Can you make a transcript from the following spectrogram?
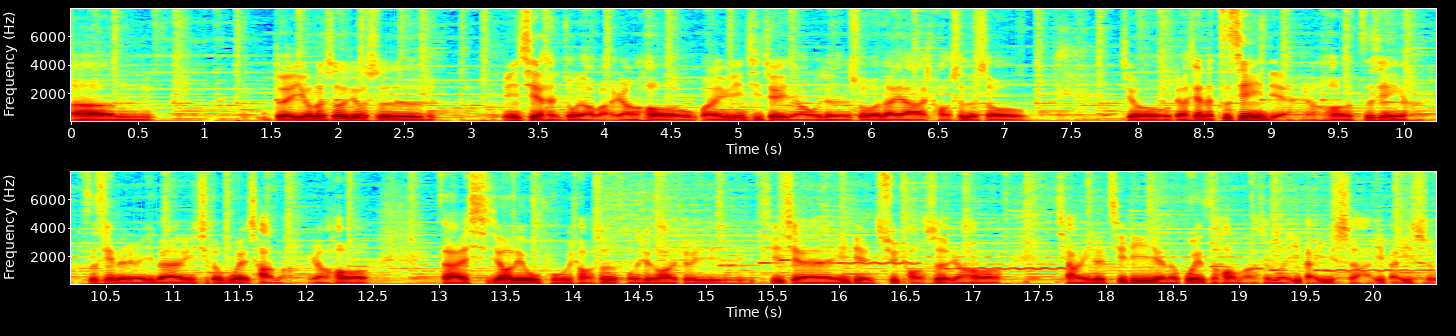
嗯，对，有的时候就是运气也很重要吧。然后关于运气这一点，我只能说大家考试的时候就表现的自信一点。然后自信自信的人一般运气都不会差嘛。然后在西交利物浦考试的同学的话，可以提前一点去考试，然后抢一个吉利一点的柜子号码，什么一百一十啊、一百一十五、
